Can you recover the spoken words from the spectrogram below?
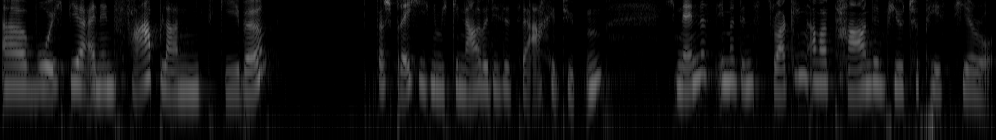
äh, wo ich dir einen Fahrplan mitgebe. Da spreche ich nämlich genau über diese zwei Archetypen. Ich nenne es immer den Struggling Avatar und den Future Paced Hero.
